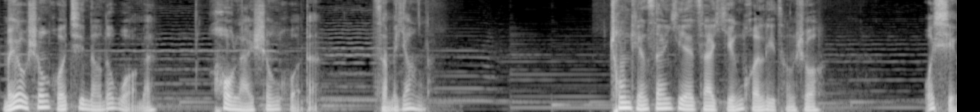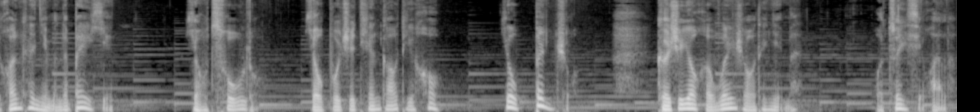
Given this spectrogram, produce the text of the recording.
没有生活技能的我们，后来生活的怎么样了？冲田三叶在《银魂》里曾说。我喜欢看你们的背影，又粗鲁，又不知天高地厚，又笨拙，可是又很温柔的你们，我最喜欢了。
